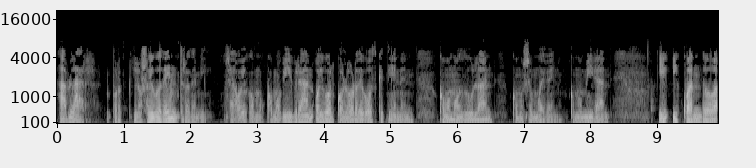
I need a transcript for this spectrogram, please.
hablar, porque los oigo dentro de mí. O sea, oigo cómo, cómo vibran, oigo el color de voz que tienen, cómo modulan, cómo se mueven, cómo miran. Y, y cuando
